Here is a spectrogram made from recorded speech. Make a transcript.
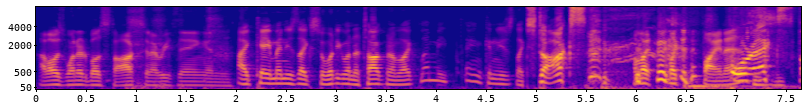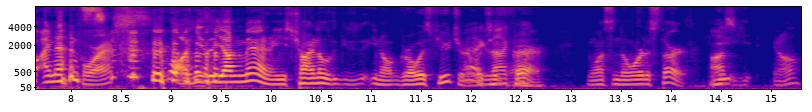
I've always wondered about stocks and everything, and I came in. He's like, "So what do you want to talk about?" I'm like, "Let me think." And he's like, "Stocks, I'm like, I'm like finance, forex, finance, forex. well, he's a young man and he's trying to, you know, grow his future, Yeah, which exactly. is fair. He wants to know where to start. He- he- you know,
